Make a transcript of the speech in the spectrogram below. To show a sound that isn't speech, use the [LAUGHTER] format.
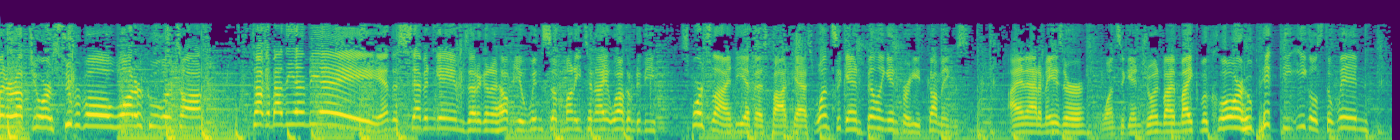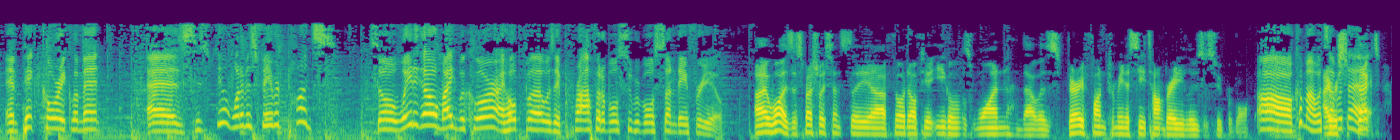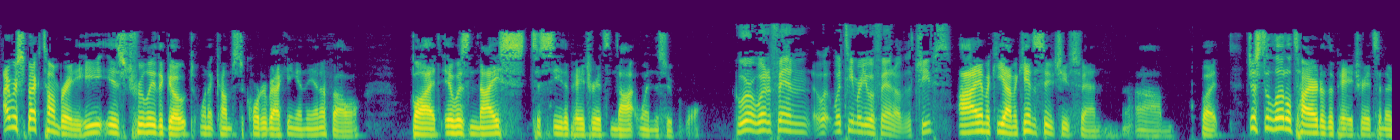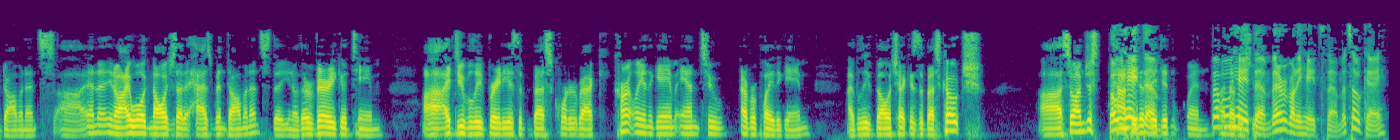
interrupt your Super Bowl water cooler talk. Talk about the NBA and the seven games that are going to help you win some money tonight. Welcome to the Sportsline DFS podcast. Once again, filling in for Heath Cummings. I am Adam Aizer, once again joined by Mike McClure, who picked the Eagles to win and picked Corey Clement as his, you know, one of his favorite punts. So way to go, Mike McClure. I hope uh, it was a profitable Super Bowl Sunday for you. I was, especially since the uh, Philadelphia Eagles won. That was very fun for me to see Tom Brady lose the Super Bowl. Oh, come on, what's I up respect, with that? I respect Tom Brady. He is truly the GOAT when it comes to quarterbacking in the NFL. But it was nice to see the Patriots not win the Super Bowl. Who are what a fan? What, what team are you a fan of? The Chiefs? I am a, yeah, I'm a Kansas City Chiefs fan. Um, but just a little tired of the Patriots and their dominance. Uh, and uh, you know, I will acknowledge that it has been dominance. That you know, they're a very good team. Uh, I do believe Brady is the best quarterback currently in the game and to ever play the game. I believe Belichick is the best coach. Uh, so I'm just But we happy hate that them. they didn't win. But we hate Super them. But everybody hates them. It's okay.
